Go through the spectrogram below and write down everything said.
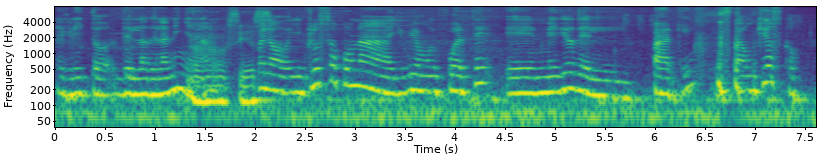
El grito de la de la niña, ¿no? Es. Bueno, incluso fue una lluvia muy fuerte. En medio del parque está un kiosco.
